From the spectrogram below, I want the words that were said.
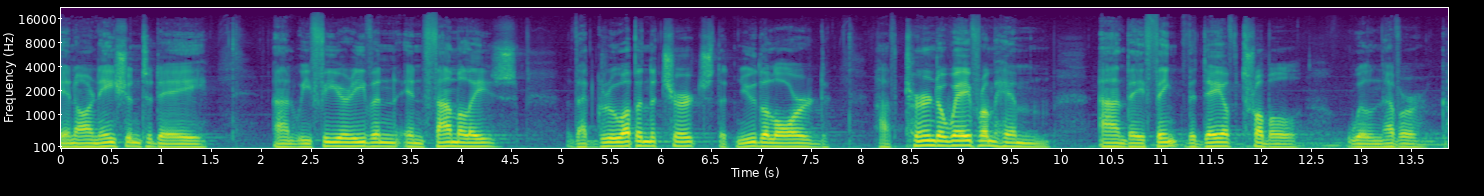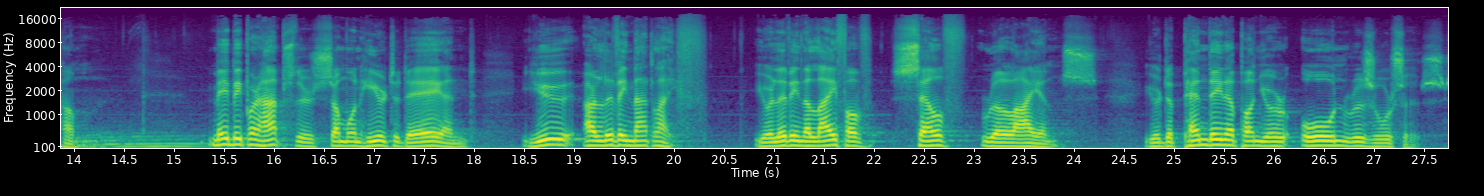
in our nation today, and we fear even in families that grew up in the church, that knew the Lord, have turned away from Him, and they think the day of trouble will never come. Maybe perhaps there's someone here today and you are living that life. You're living the life of self reliance. You're depending upon your own resources.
